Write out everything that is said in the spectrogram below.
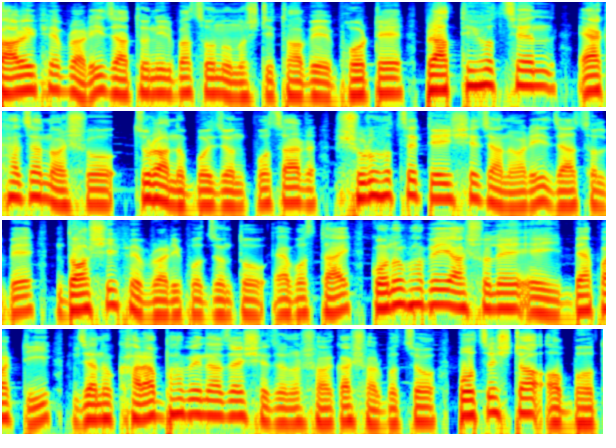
বারোই ফেব্রুয়ারি জাতীয় নির্বাচন অনুষ্ঠিত হবে। ভোটে প্রার্থী হচ্ছেন এক হাজার নয়শো চুরানব্বই জন। প্রচার শুরু হচ্ছে তেইশে জানুয়ারি, যা চলবে দশই ফেব্রুয়ারি পর্যন্ত। অবস্থায় কোনোভাবেই আসলে এই ব্যাপারটি যেন খারাপভাবে না যায়, সেজন্য সরকার সর্বোচ্চ প্রচেষ্টা অব্যাহত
